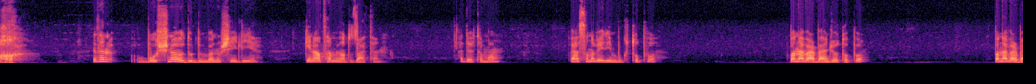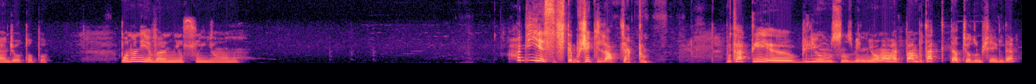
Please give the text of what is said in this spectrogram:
Ah. Neden boşuna öldürdüm ben o şeyliği. Gene atamıyordu zaten. Hadi tamam. Ben sana vereyim bu topu. Bana ver bence o topu. Bana ver bence o topu. Bana niye vermiyorsun ya? Hadi yes işte bu şekilde atacaktım. Bu taktiği e, biliyor musunuz bilmiyorum ama hep ben bu taktikle atıyordum şeyde.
